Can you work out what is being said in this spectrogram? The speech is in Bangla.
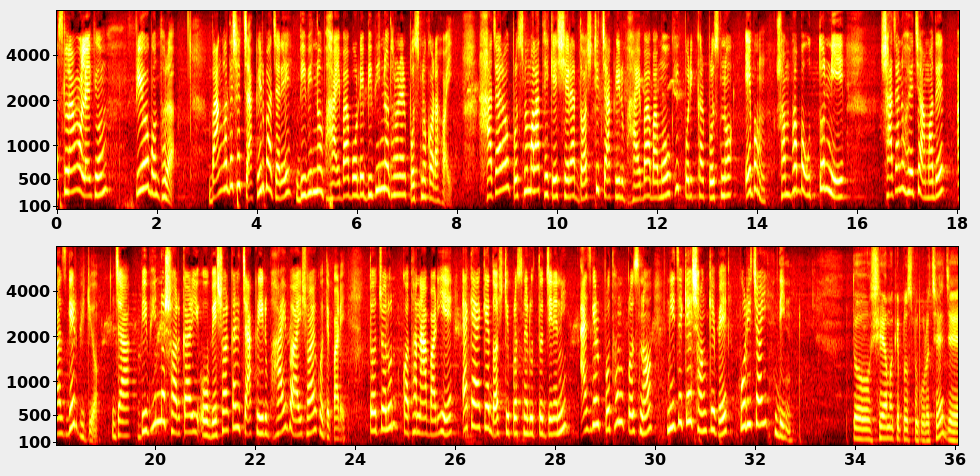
আসসালামু আলাইকুম। প্রিয় বন্ধুরা, বাংলাদেশের চাকরির বাজারে বিভিন্ন ভাইবা বোর্ডে বিভিন্ন ধরনের প্রশ্ন করা হয়। হাজারো প্রশ্নমালা থেকে সেরা দশটি চাকরির ভাইবা বা মৌখিক পরীক্ষার প্রশ্ন এবং সম্ভাব্য উত্তর নিয়ে সাজানো হয়েছে আমাদের আজকের ভিডিও, যা বিভিন্ন সরকারি ও বেসরকারি চাকরির ভাইবাই সহায়ক হতে পারে। তো চলুন কথা না বাড়িয়ে একে একে দশটি প্রশ্নের উত্তর জেনে নিই। আজকের প্রথম প্রশ্ন, নিজেকে সংক্ষেপে পরিচয় দিন। তো সে আমাকে প্রশ্ন করেছে যে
